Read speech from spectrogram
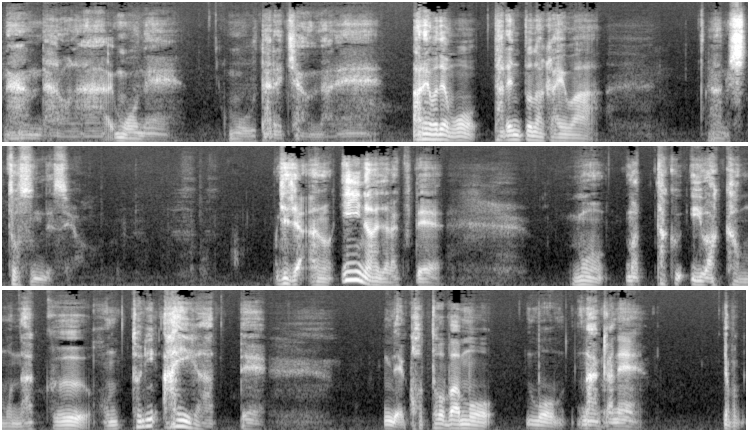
なんだろうな、もうね、もう打たれちゃうんだね。あれはでも、タレント中井は、あの、嫉妬すんですよ。じゃじゃ、あの、いいなじゃなくて、もう、全く違和感もなく、本当に愛があって、で、言葉も、もう、なんかね、やっぱ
